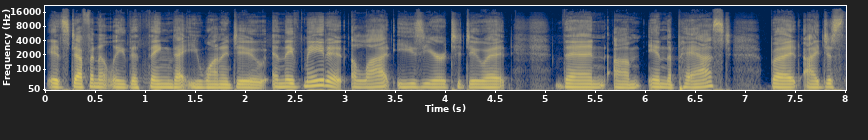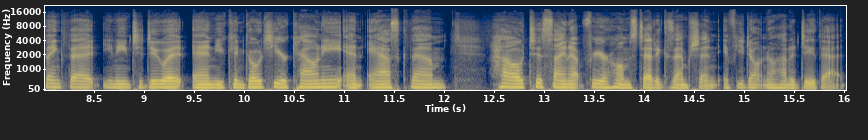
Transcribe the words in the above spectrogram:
it's definitely the thing that you want to do. And they've made it a lot easier to do it than um, in the past. But I just think that you need to do it, and you can go to your county and ask them how to sign up for your homestead exemption if you don't know how to do that.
